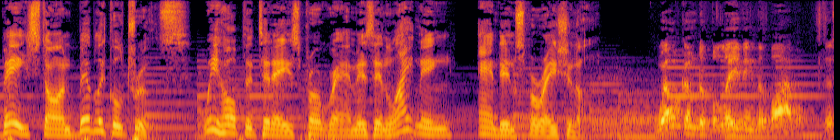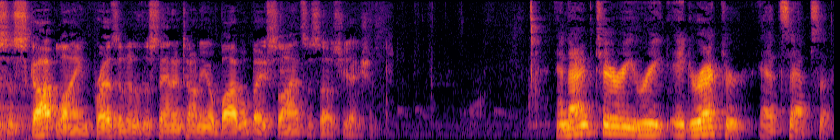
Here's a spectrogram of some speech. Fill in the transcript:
based on biblical truths. We hope that today's program is enlightening and inspirational. Welcome to Believing the Bible. This is Scott Lane, president of the San Antonio Bible Based Science Association. And I'm Terry Reed, a director at SABSA.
